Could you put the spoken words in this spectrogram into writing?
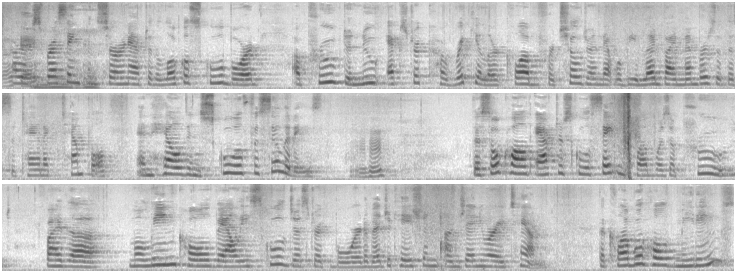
Okay. Are expressing concern after the local school board approved a new extracurricular club for children that will be led by members of the Satanic Temple and held in school facilities. Mm-hmm. The so called After School Satan Club was approved by the Moline Coal Valley School District Board of Education on January 10. The club will hold meetings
